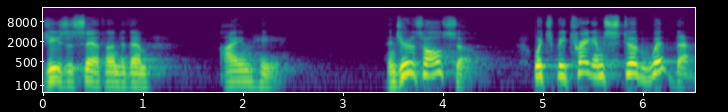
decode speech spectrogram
Jesus saith unto them, I am he. And Judas also, which betrayed him, stood with them.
